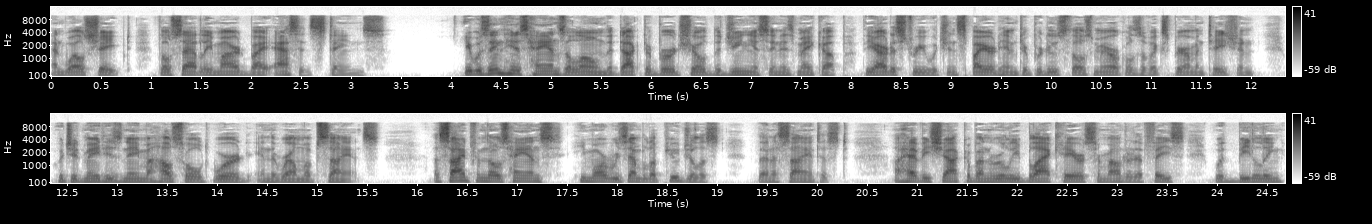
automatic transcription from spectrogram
and well shaped, though sadly marred by acid stains. It was in his hands alone that Dr. Bird showed the genius in his make up, the artistry which inspired him to produce those miracles of experimentation which had made his name a household word in the realm of science. Aside from those hands he more resembled a pugilist than a scientist. A heavy shock of unruly black hair surmounted a face with beetling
